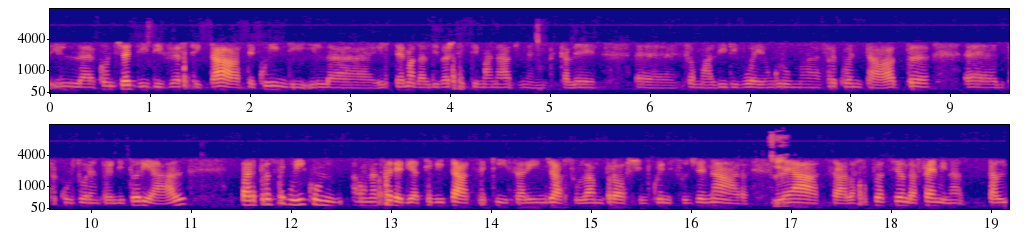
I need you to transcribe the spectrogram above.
il concetto di diversità e quindi il, il tema del diversity management che è eh, insomma il DDV è un gruppo frequentato eh, per cultura imprenditoriale per proseguire con una serie di attività che saranno già sull'anno prossimo, quindi su Genar, sì. Leazza, la situazione da femmina tal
